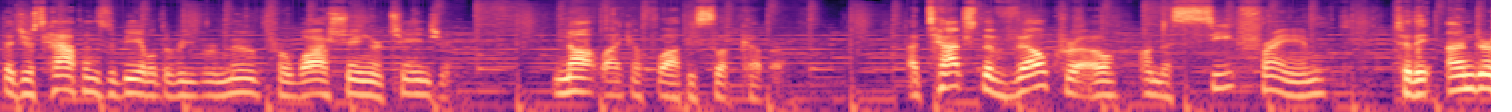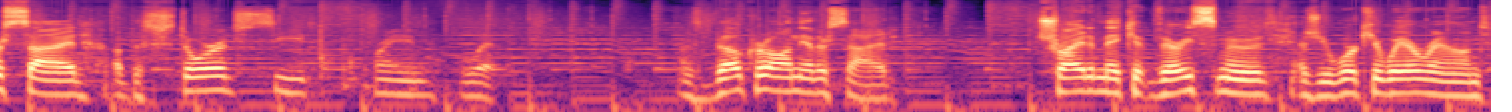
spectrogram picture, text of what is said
that just happens to be able to be removed for washing or changing, not like a floppy slip cover. Attach the Velcro on the seat frame to the underside of the storage seat frame lid. There's Velcro on the other side. Try to make it very smooth as you work your way around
